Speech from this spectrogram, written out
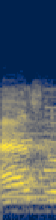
As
